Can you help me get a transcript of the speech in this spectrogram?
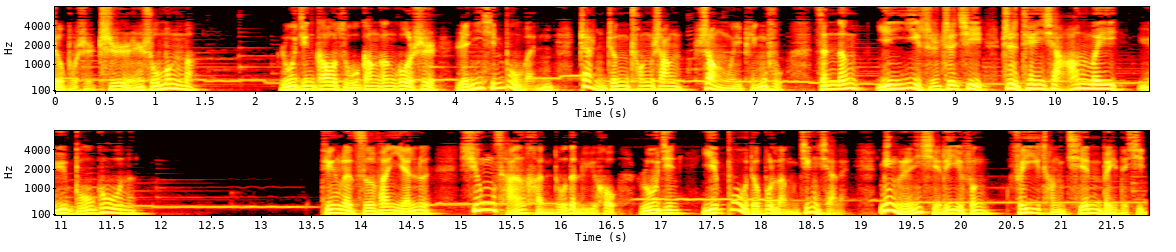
这不是痴人说梦吗？如今高祖刚刚过世，人心不稳，战争创伤尚未平复，怎能因一时之气置天下安危于不顾呢？听了此番言论，凶残狠毒的吕后如今也不得不冷静下来，命人写了一封非常谦卑的信。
